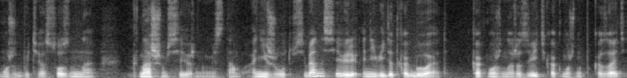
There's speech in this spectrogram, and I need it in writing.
может быть и осознанная, к нашим северным местам. Они живут у себя на севере, они видят, как бывает, как можно развить, как можно показать,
